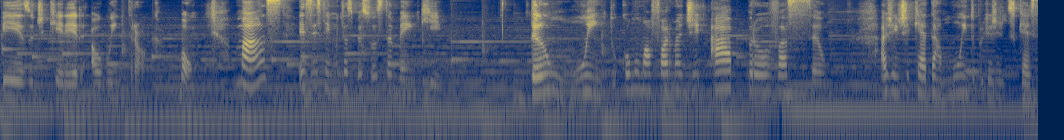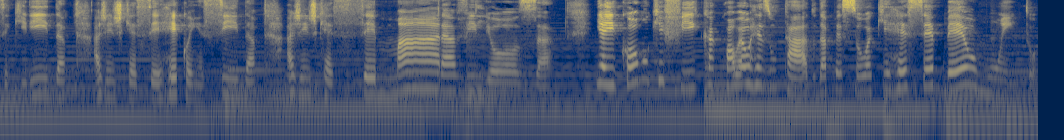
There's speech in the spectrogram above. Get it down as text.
peso de querer algo em troca. Bom, mas existem muitas pessoas também que dão muito como uma forma de aprovação. A gente quer dar muito porque a gente quer ser querida, a gente quer ser reconhecida, a gente quer ser maravilhosa. E aí, como que fica? Qual é o resultado da pessoa que recebeu muito?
